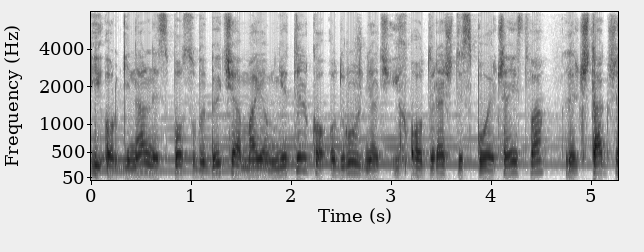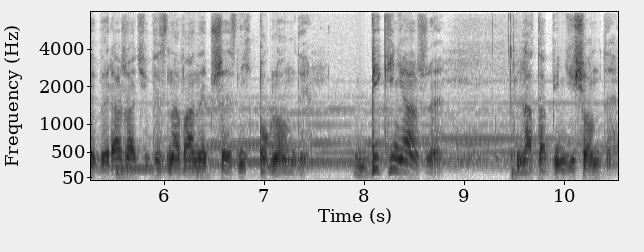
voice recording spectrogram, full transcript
i oryginalny sposób bycia mają nie tylko odróżniać ich od reszty społeczeństwa, lecz także wyrażać wyznawane przez nich poglądy. Bikiniarze Lata 50.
